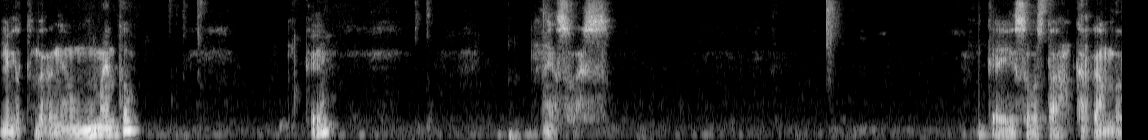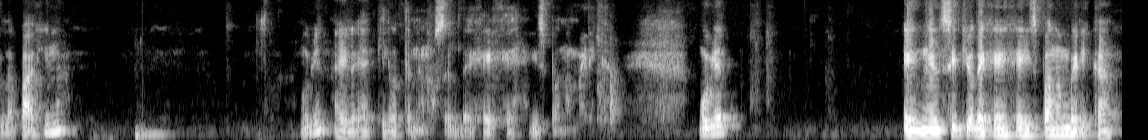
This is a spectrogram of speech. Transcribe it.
Y lo tendrán en un momento. Ok. Eso es. Ok, eso está cargando la página. Muy bien, aquí lo tenemos, el de GG Hispanoamérica. Muy bien. En el sitio de GG Hispanoamérica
